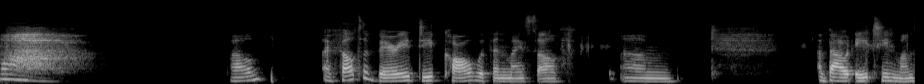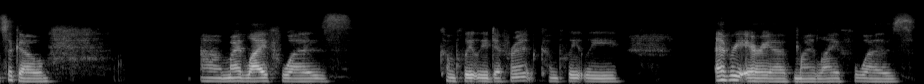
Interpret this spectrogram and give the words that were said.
ah, well, I felt a very deep call within myself um, about 18 months ago. Uh, my life was completely different, completely, every area of my life was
